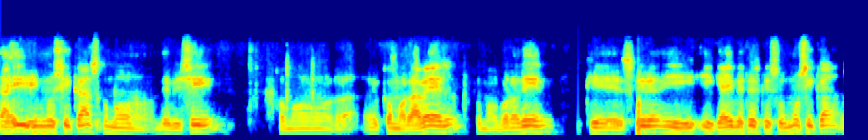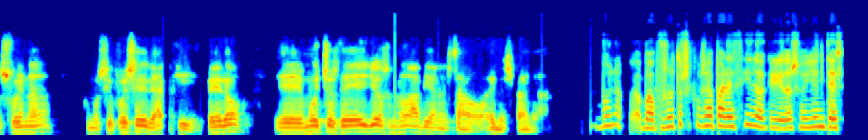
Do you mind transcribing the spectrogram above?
hay músicas como Debussy, como, como Ravel, como Borodín, que escriben y, que hay veces que su música suena como si fuese de aquí, pero eh, muchos de ellos no habían estado en España. Bueno, ¿a vosotros qué os ha parecido, queridos oyentes?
